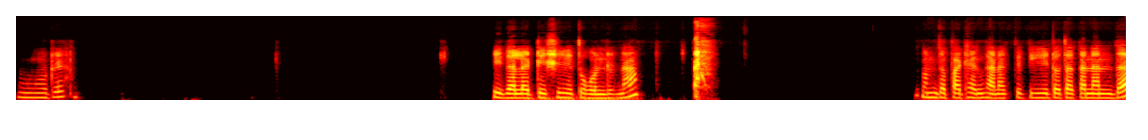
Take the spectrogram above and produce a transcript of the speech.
ನೋಡ್ರಿ. ಈಗ ಲಟ್ಟಿಸಿ ತೊಗೊಂಡ್ರಿ ನಾ. ನಮ್ಮ ದಪಾಟಿ ಹೆಂಗ್ ಕಾಣಾಕ್ತೈತಿ ಇಟೋ ನಂದ ನಂದು.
